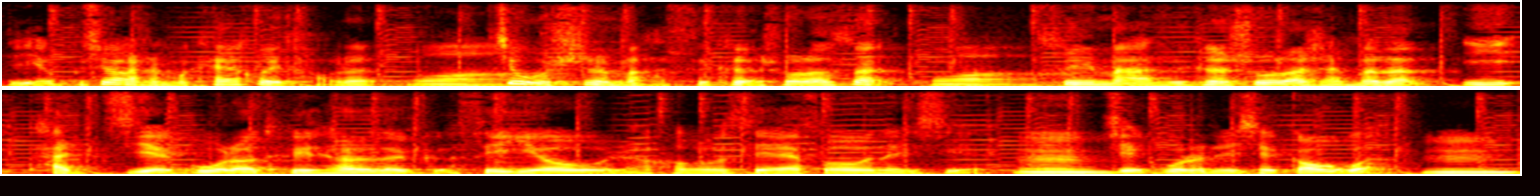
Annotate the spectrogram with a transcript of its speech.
也不需要什么开会讨论，哇，就是马斯克说了算。哇，所以马斯克说了什么呢？一，他解雇了 Twitter 的 CEO，然后 CFO 那些，嗯解雇了这些高管。嗯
